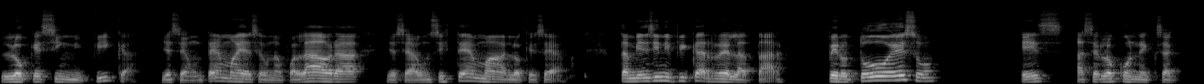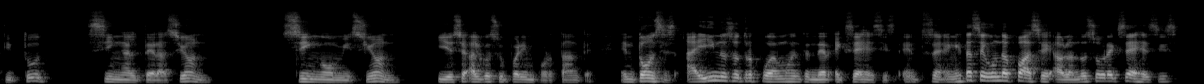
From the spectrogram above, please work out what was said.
lo que significa, ya sea un tema, ya sea una palabra, ya sea un sistema, lo que sea. También significa relatar, pero todo eso es hacerlo con exactitud, sin alteración, sin omisión. Y eso es algo súper importante. Entonces, ahí nosotros podemos entender exégesis. Entonces, en esta segunda fase, hablando sobre exégesis,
